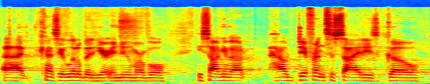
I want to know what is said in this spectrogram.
uh, kind of see a little bit here, innumerable. He's talking about how different societies go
